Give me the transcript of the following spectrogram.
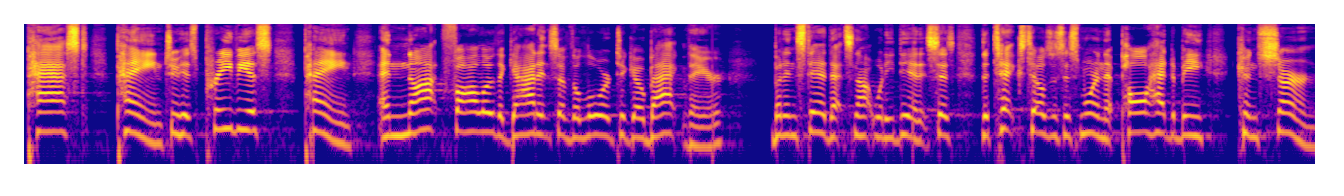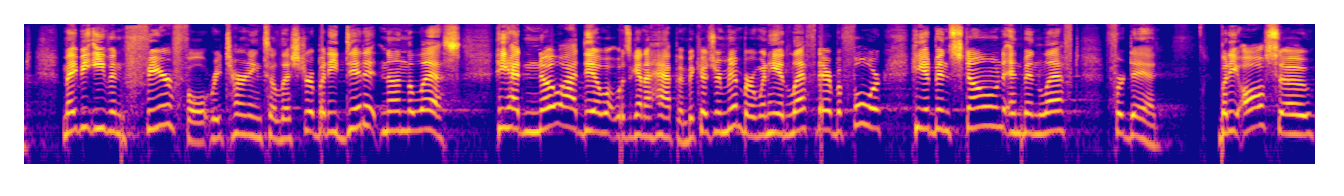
past pain, to his previous pain, and not follow the guidance of the Lord to go back there. But instead, that's not what he did. It says, the text tells us this morning that Paul had to be concerned, maybe even fearful returning to Lystra, but he did it nonetheless. He had no idea what was going to happen because remember, when he had left there before, he had been stoned and been left for dead. But he also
